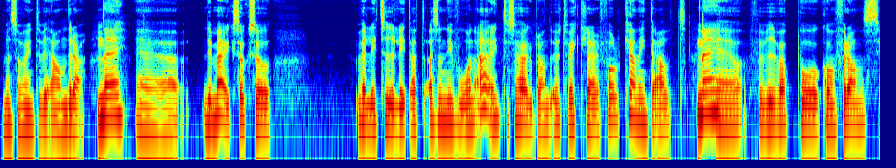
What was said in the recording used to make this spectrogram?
Men så är inte vi andra. Nej. Eh, det märks också väldigt tydligt att alltså, nivån är inte så hög bland utvecklare. Folk kan inte allt. Eh, för vi var på konferens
